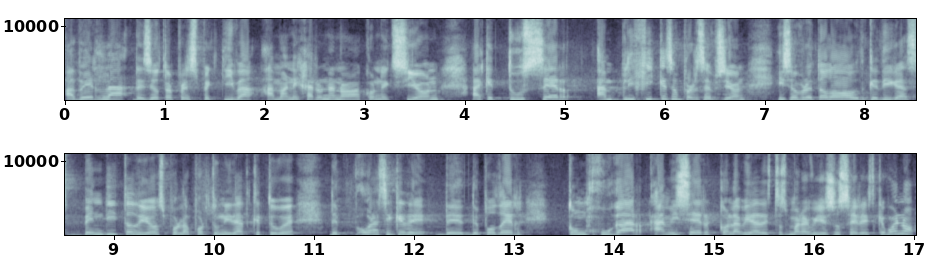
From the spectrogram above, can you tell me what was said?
a verla desde otra perspectiva, a manejar una nueva conexión, a que tu ser amplifique su percepción y sobre todo que digas, bendito Dios por la oportunidad que tuve de, ahora sí que de, de- de poder conjugar a mi ser con la vida de estos maravillosos seres que, bueno,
